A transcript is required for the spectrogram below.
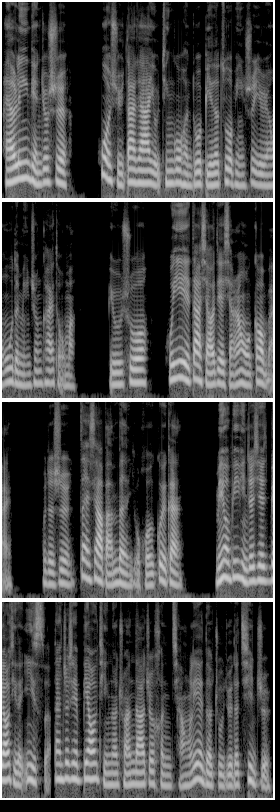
还有另一点就是。或许大家有听过很多别的作品是以人物的名称开头嘛，比如说辉夜大小姐想让我告白，或者是在下版本有何贵干。没有批评这些标题的意思，但这些标题呢，传达着很强烈的主角的气质。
